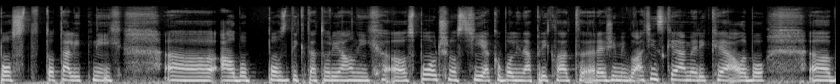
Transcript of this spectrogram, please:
posttotalitných e, alebo postdiktatoriálnych spoločností, ako boli napríklad režimy v Latinskej Amerike alebo v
